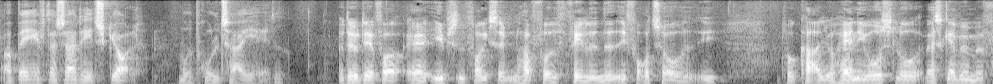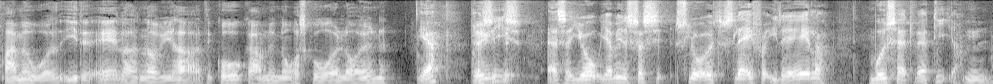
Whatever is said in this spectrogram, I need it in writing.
og bagefter så er det et skjold mod proletariatet. Og det er jo derfor, at Ibsen for eksempel har fået fældet ned i fortorvet i, på Karl Johan i Oslo. Hvad skal vi med fremmedordet idealer, når vi har det gode gamle norske ord løgne? Ja, præcis. Altså jo, jeg vil så slå et slag for idealer modsat værdier, mm.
